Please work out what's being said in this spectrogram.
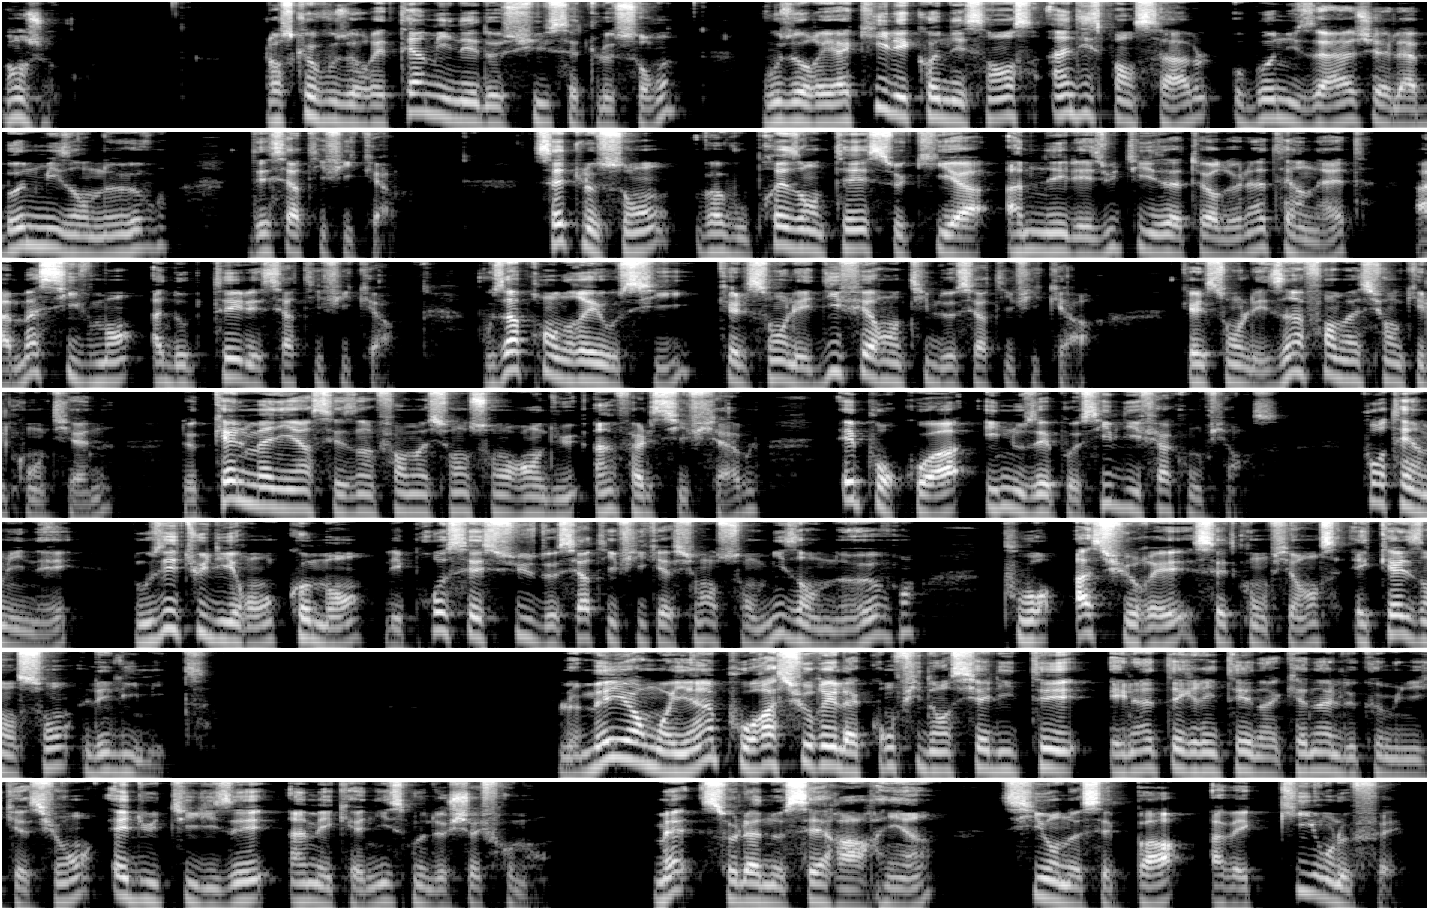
Bonjour. Lorsque vous aurez terminé de suivre cette leçon, vous aurez acquis les connaissances indispensables au bon usage et à la bonne mise en œuvre des certificats. Cette leçon va vous présenter ce qui a amené les utilisateurs de l'Internet à massivement adopter les certificats. Vous apprendrez aussi quels sont les différents types de certificats, quelles sont les informations qu'ils contiennent, de quelle manière ces informations sont rendues infalsifiables et pourquoi il nous est possible d'y faire confiance. Pour terminer, nous étudierons comment les processus de certification sont mis en œuvre pour assurer cette confiance et quelles en sont les limites. Le meilleur moyen pour assurer la confidentialité et l'intégrité d'un canal de communication est d'utiliser un mécanisme de chiffrement. Mais cela ne sert à rien si on ne sait pas avec qui on le fait.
